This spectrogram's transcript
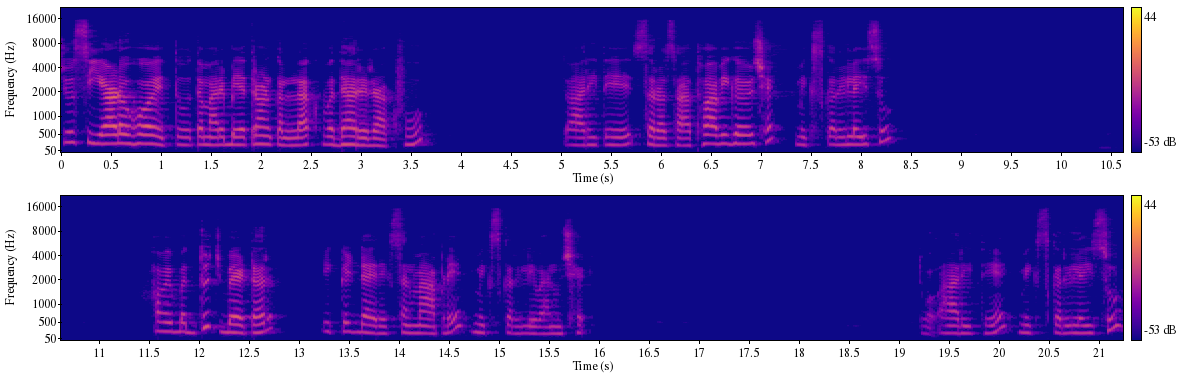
જો શિયાળો હોય તો તમારે બે ત્રણ કલાક વધારે રાખવું. તો આ રીતે સરસ હાથો આવી ગયો છે. મિક્સ કરી લઈશું. હવે બધું જ બેટર એક જ ડાયરેક્શનમાં આપણે મિક્સ કરી લેવાનું છે. તો આ રીતે મિક્સ કરી લઈશું.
